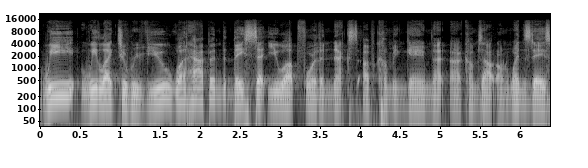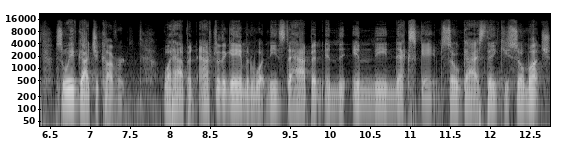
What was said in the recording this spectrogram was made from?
We we like to review what happened. They set you up for the next upcoming game that uh, comes out on Wednesdays, so we've got you covered. What happened after the game and what needs to happen in the in the next game. So, guys, thank you so much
